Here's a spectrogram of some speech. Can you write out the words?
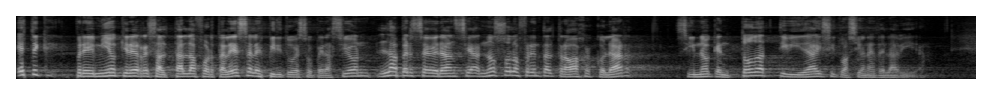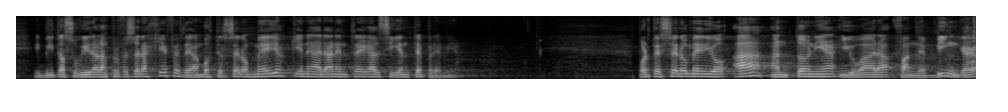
Este premio quiere resaltar la fortaleza, el espíritu de superación, la perseverancia, no solo frente al trabajo escolar, sino que en toda actividad y situaciones de la vida. Invito a subir a las profesoras jefes de ambos terceros medios, quienes harán entrega al siguiente premio. Por tercero medio A, Antonia Iubara van der Binger.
